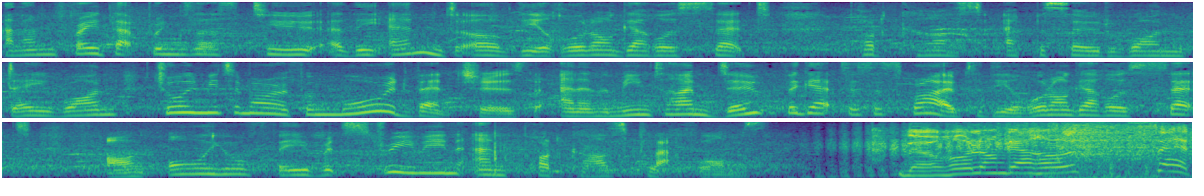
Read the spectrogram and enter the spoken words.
And I'm afraid that brings us to the end of the Roland Garros set podcast episode one, day one. Join me tomorrow for more adventures. And in the meantime, don't forget to subscribe to the Roland Garros set on all your favorite streaming and podcast platforms. The Roland Garros set.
